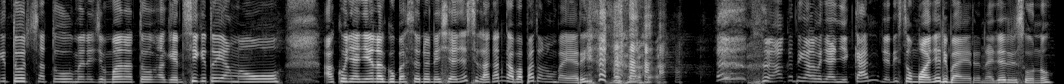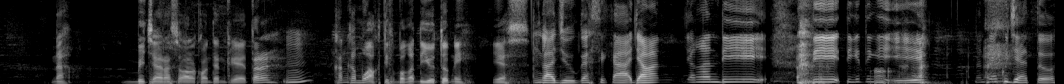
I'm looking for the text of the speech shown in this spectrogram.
gitu satu manajemen atau agensi gitu yang mau aku nyanyiin lagu bahasa Indonesianya silakan nggak apa-apa tolong bayarin. aku tinggal menyanyikan jadi semuanya dibayarin aja dari sono. Bicara soal content creator, Hmm? kan kamu aktif banget di YouTube nih. Yes. Enggak juga sih kak, jangan jangan di di tinggi tinggiin. Nanti aku jatuh.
